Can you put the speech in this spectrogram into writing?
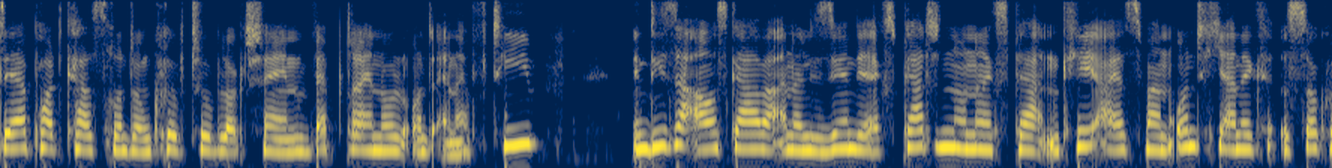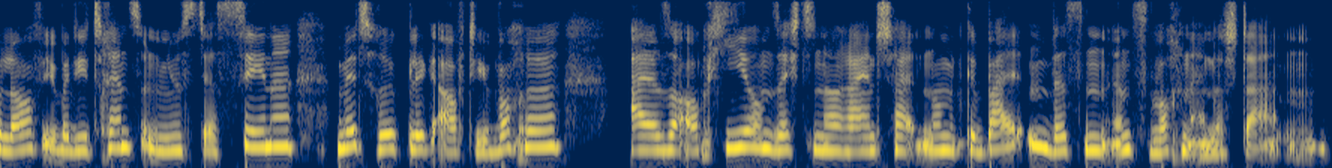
der Podcast rund um Krypto, Blockchain, Web 3.0 und NFT. In dieser Ausgabe analysieren die Expertinnen und Experten Kay Eismann und Yannick Sokolov über die Trends und News der Szene mit Rückblick auf die Woche. Also auch hier um 16 Uhr reinschalten und mit geballtem Wissen ins Wochenende starten.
